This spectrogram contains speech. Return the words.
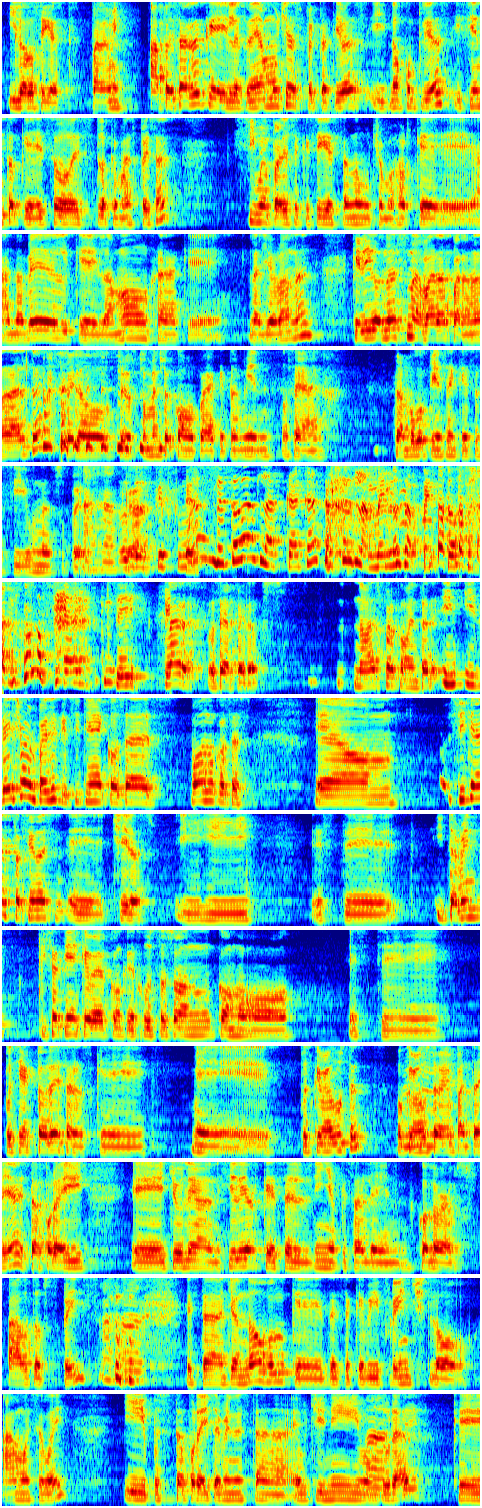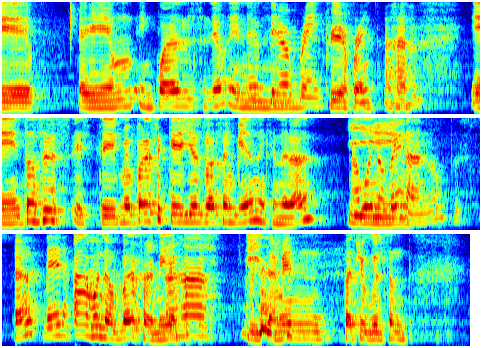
Y luego sigue esta, para mí. A pesar de que le tenía muchas expectativas y no cumplidas, y siento que eso es lo que más pesa, sí me parece que sigue estando mucho mejor que Annabelle, que La Monja, que La Llorona. Que digo, no es una vara para nada alta, pero se los comento como para que también, o sea, tampoco piensen que es así una super. Ajá, o sea, es que es como, ah, de todas las cacas, esta es la menos apestosa, ¿no? O sea. Sí, claro, o sea, pero pues no más por comentar. Y, de hecho me parece que sí tiene cosas, bueno, cosas. Eh, sí tiene actuaciones eh, chidas. Y este y también quizá tiene que ver con que justo son como este pues y actores a los que me pues que me gustan o que me gustan en pantalla. Está por ahí eh, Julian Hilliard, que es el niño que sale en Color Out of Space. está John Noble, que desde que vi Fringe lo amo ese güey. Y pues está por ahí también está Eugenie Bondurat, ah, que em, ¿en cuál salió? En Fear of Rain. Fear of Rain, ajá. entonces, este, me parece que ellos lo hacen bien en general. Ah, bueno, Vera, ¿no? Pues, ¿Ah? Vera. Ah, bueno, Vera Farmiga, pues sí. Y también Patrick Wilson,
